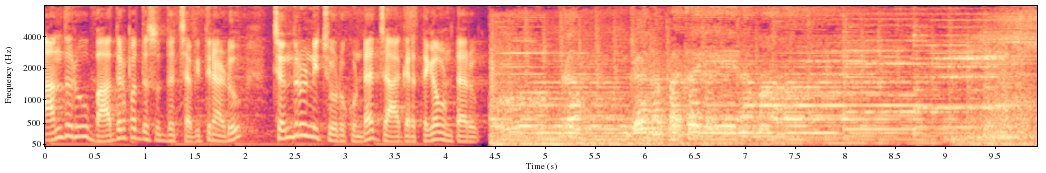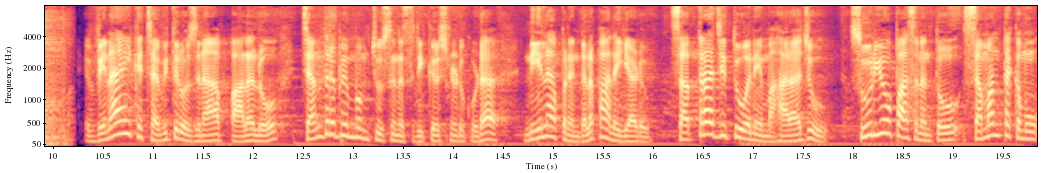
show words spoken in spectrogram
అందరూ భాద్రపద శుద్ధ చవితి నాడు చంద్రుణ్ణి చూడకుండా జాగ్రత్తగా ఉంటారు. వినాయక చవితి రోజున పాలలో చంద్రబింబం చూసిన శ్రీకృష్ణుడు కూడా నీలాపరిందల పాలయ్యాడు. సత్రాజిత్తు అనే మహారాజు సూర్యోపాసనంతో సమంతకము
